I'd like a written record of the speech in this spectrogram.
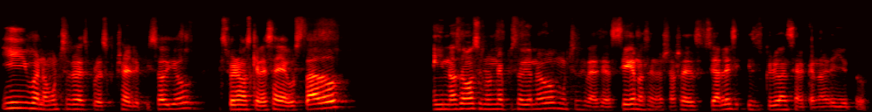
Y bueno, muchas gracias por escuchar el episodio. Esperemos que les haya gustado. Y nos vemos en un episodio nuevo. Muchas gracias. Síguenos en nuestras redes sociales y suscríbanse al canal de YouTube.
